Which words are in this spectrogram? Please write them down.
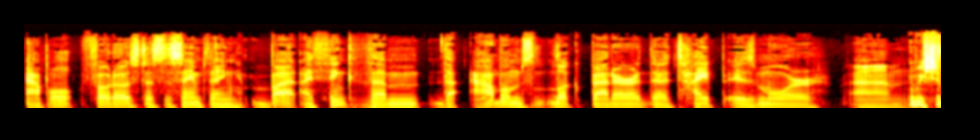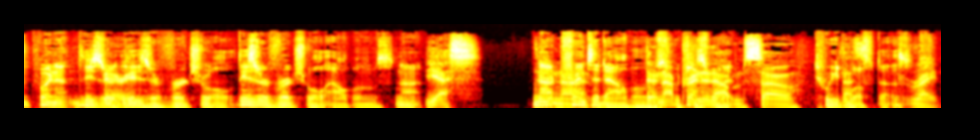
Apple Photos does the same thing, but I think the the albums look better. The type is more. Um, we should point out these are these are virtual. These are virtual albums, not yes, not, not printed albums. They're not printed albums. So Tweedwolf does right.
